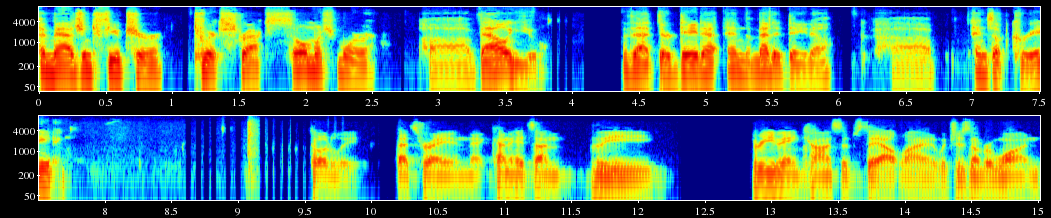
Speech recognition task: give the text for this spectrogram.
imagined future to extract so much more uh, value that their data and the metadata uh, ends up creating. Totally. That's right. And that kind of hits on the three main concepts they outlined, which is number one,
